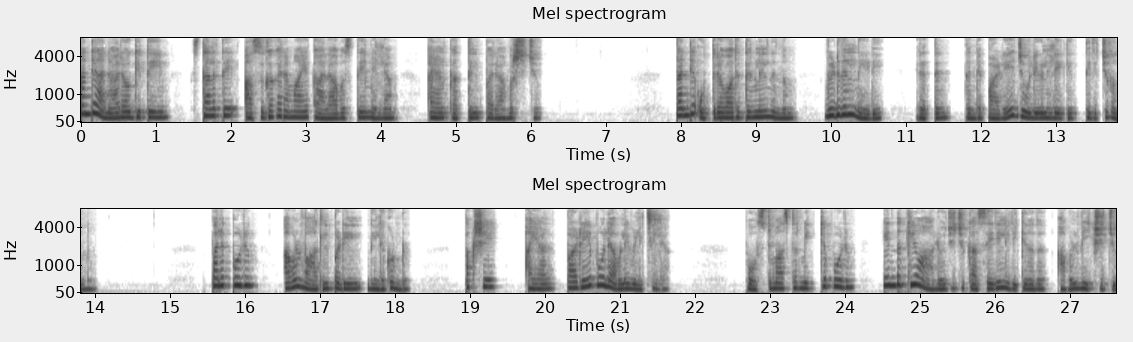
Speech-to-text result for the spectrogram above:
തന്റെ അനാരോഗ്യത്തെയും സ്ഥലത്തെ അസുഖകരമായ കാലാവസ്ഥയുമെല്ലാം അയാൾ കത്തിൽ പരാമർശിച്ചു. തന്റെ ഉത്തരവാദിത്തങ്ങളിൽ നിന്നും വിടുതൽ നേടി രത്തൻ തന്റെ പഴയ ജോലികളിലേക്ക് തിരിച്ചു വന്നു. പലപ്പോഴും അവൾ വാതിൽപ്പടിയിൽ നിലകൊണ്ടു. പക്ഷേ അയാൾ പഴയ പോലെ അവളെ വിളിച്ചില്ല. പോസ്റ്റ് മാസ്റ്റർ മിക്കപ്പോഴും എന്തൊക്കെയോ ആലോചിച്ചു കസേരയിൽ ഇരിക്കുന്നത് അവൾ വീക്ഷിച്ചു.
